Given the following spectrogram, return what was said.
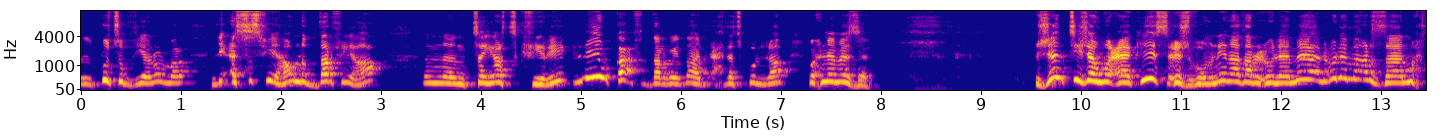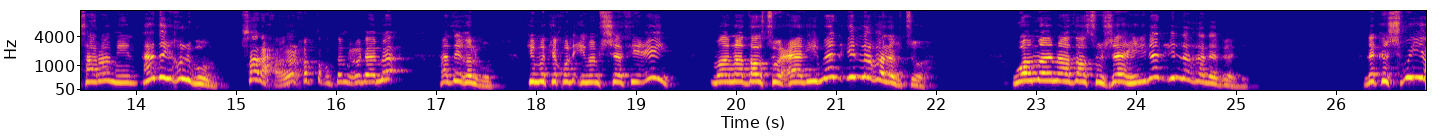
الكتب ديالو اللي أسس فيها ونظر فيها التيار التكفيري اللي وقع في الدار البيضاء هذه الأحداث كلها وحنا مازال. جا اتجاه معاكس عجبوا مني نظر العلماء العلماء أرزان محترمين هذا يغلبهم. بصراحة أنا نحط قدام العلماء هذا يغلبهم. كما كيقول الإمام الشافعي ما نظرت عالما إلا غلبته وما نظرت جاهلا إلا غلبني. لكن شوية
